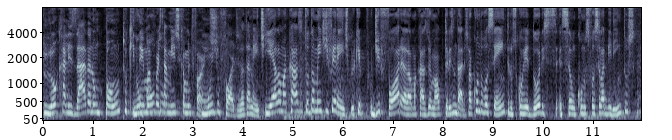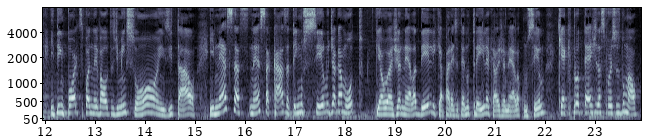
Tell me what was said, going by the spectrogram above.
Localizada num ponto que Num tem uma força mística muito forte. Muito forte, exatamente. E ela é uma casa totalmente diferente, porque de fora ela é uma casa normal com três andares. Só que quando você entra, os corredores são como se fossem labirintos e tem portas que podem levar a outras dimensões e tal. E nessa, nessa casa tem o selo de Agamotto. Que é a janela dele, que aparece até no trailer, aquela janela com selo, que é que protege das forças do mal.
